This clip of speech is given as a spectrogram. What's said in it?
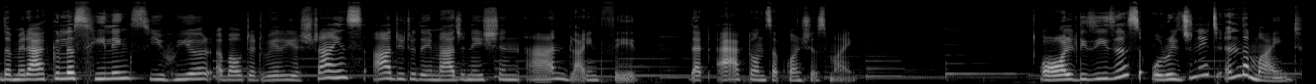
The miraculous healings you hear about at various shrines are due to the imagination and blind faith that act on subconscious mind. All diseases originate in the mind.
